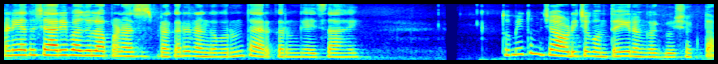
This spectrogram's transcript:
आणि आता चारी बाजूला आपण अशाच प्रकारे रंग भरून तयार करून घ्यायचं आहे. तुम्ही तुमच्या आवडीचे कोणतेही रंग घेऊ शकता.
